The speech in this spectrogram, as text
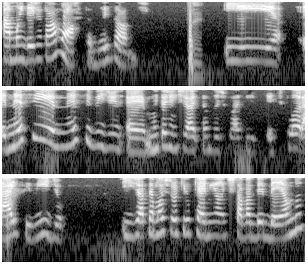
a mãe dele já estava morta, dois anos. sim. E nesse, nesse vídeo, é, muita gente já tentou explorar esse, explorar esse vídeo e já até mostrou que o Kenny antes estava bebendo,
